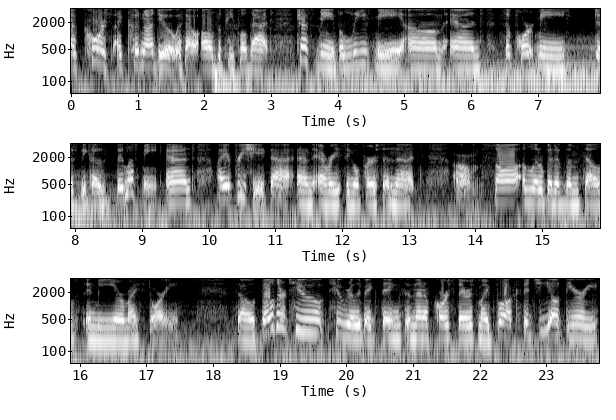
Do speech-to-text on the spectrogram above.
of course, I could not do it without all the people that trust me, believe me, um, and support me just because they love me. And I appreciate that. And every single person that um, saw a little bit of themselves in me or my story. So those are two two really big things. And then of course there's my book, The Geo Theory.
